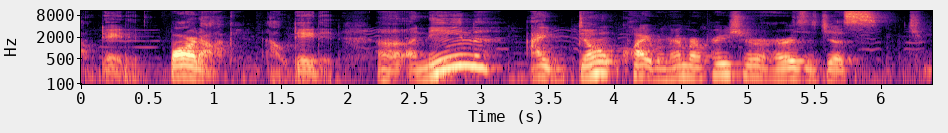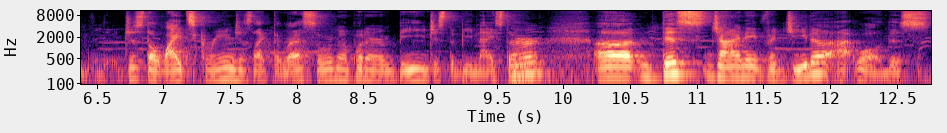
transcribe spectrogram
outdated. Bardock, outdated. Uh, Anine, I don't quite remember. I'm pretty sure hers is just just a white screen, just like the rest. So we're gonna put her in B just to be nice to her. Uh, this giant ape Vegeta, I, well, this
